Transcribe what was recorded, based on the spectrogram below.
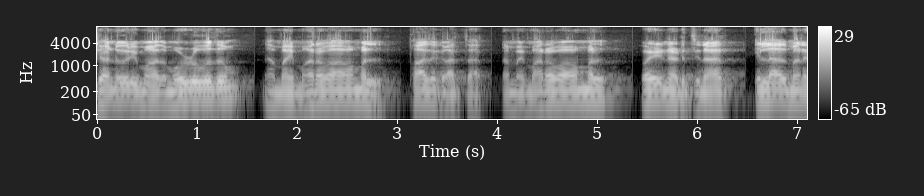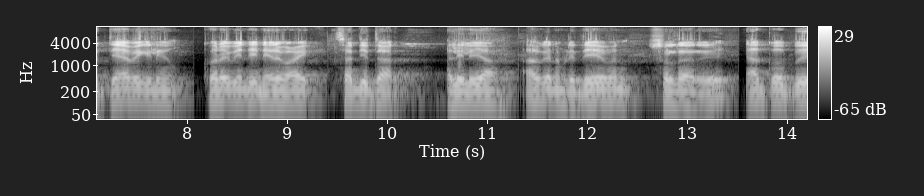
ஜனவரி மாதம் முழுவதும் நம்மை மறவாமல் பாதுகாத்தார். நம்மை மறவாமல் வழிநடத்தினார். இல்லாதமான தேவைகளையும் குறைவின்றி நிறைவாய் சந்தித்தார். அல்லையா ஆக நம்முடைய தேவன் சொல்கிறாரு யாக்கோப்பு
